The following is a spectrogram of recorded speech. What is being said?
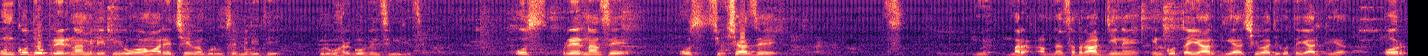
उनको जो प्रेरणा मिली थी, वो हमारे छवें गुरु से मिली थी, गुरु हरगोविंद सिंह जी से। उस प्रेरणा से, उस शिक्षा से अपना सम्राट जी ने इनको तैयार किया, शिवाजी को तैयार किया, और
